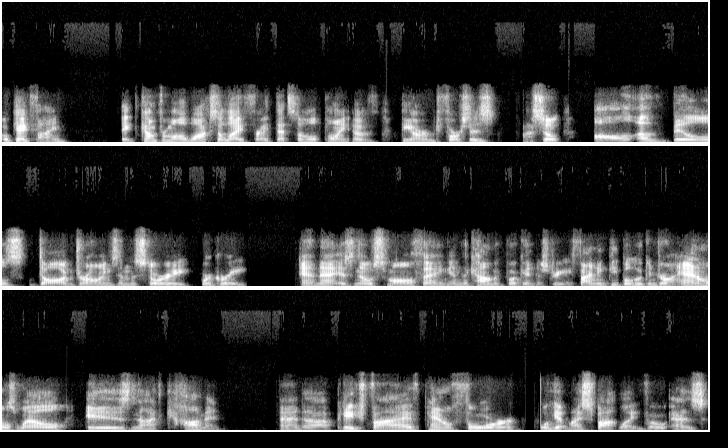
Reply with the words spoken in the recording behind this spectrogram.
okay, fine. They come from all walks of life, right? That's the whole point of the armed forces. So all of Bill's dog drawings in the story were great. And that is no small thing in the comic book industry. Finding people who can draw animals well is not common. And uh, page five, panel four, will get my spotlight vote as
